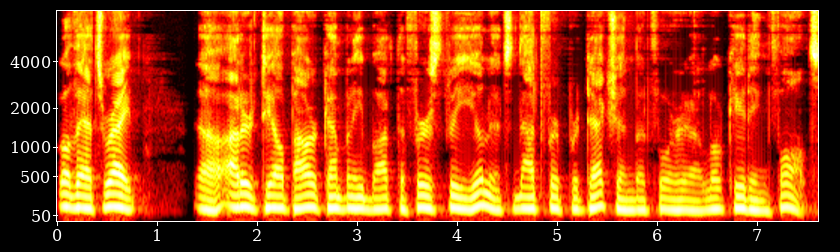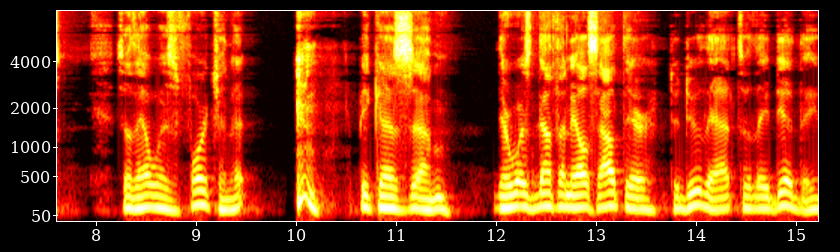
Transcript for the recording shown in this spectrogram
Well, that's right. Uh, Otter Tail Power Company bought the first three units not for protection but for uh, locating faults. So that was fortunate because um, there was nothing else out there to do that. So they did. They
